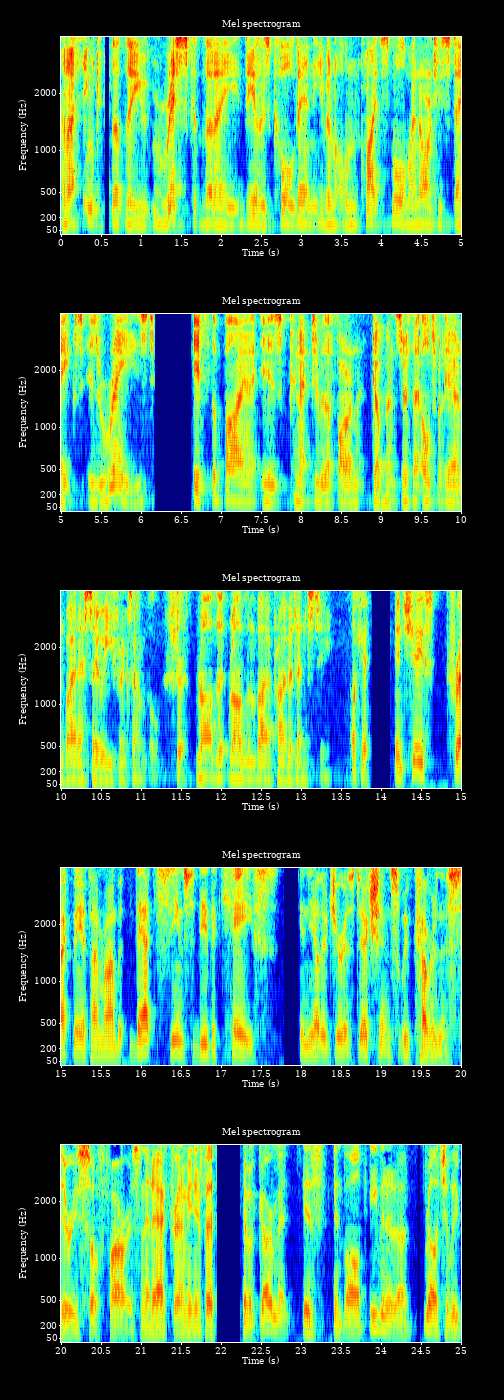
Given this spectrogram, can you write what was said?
And I think that the risk that a deal is called in, even on quite small minority stakes, is raised if the buyer is connected with a foreign government. So if they're ultimately owned by an SOE, for example, sure. rather rather than by a private entity. Okay. And Chase, correct me if I'm wrong, but that seems to be the case in the other jurisdictions we've covered in this series so far. Isn't that accurate? I mean, if a if a government is involved, even at a relatively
